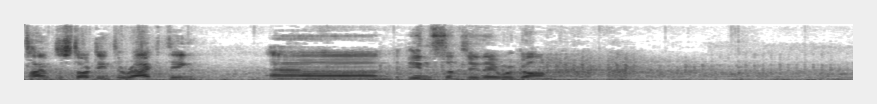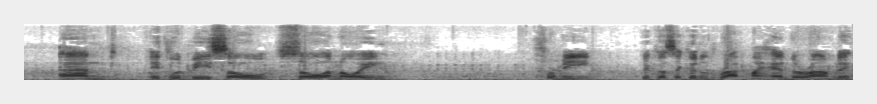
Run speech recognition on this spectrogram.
Time to start interacting. And instantly they were gone. And it would be so so annoying for me because I couldn't wrap my head around it.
